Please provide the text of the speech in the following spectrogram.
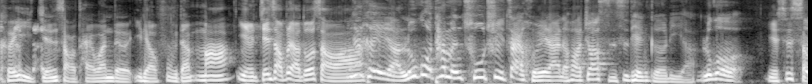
可以减少台湾的医疗负担吗？也减少不了多少啊。应该可以啊，如果他们出去再回来的话，就要十四天隔离啊。如果也是少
